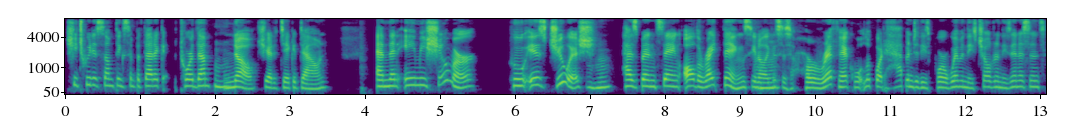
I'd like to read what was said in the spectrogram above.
she tweeted something sympathetic toward them. Mhm. No, she had to take it down. And then Amy Schumer, who is Jewish, Mhm. has been saying all the right things. You know, like Mhm. this is horrific. Well, look what happened to these poor women, these children, these innocents.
